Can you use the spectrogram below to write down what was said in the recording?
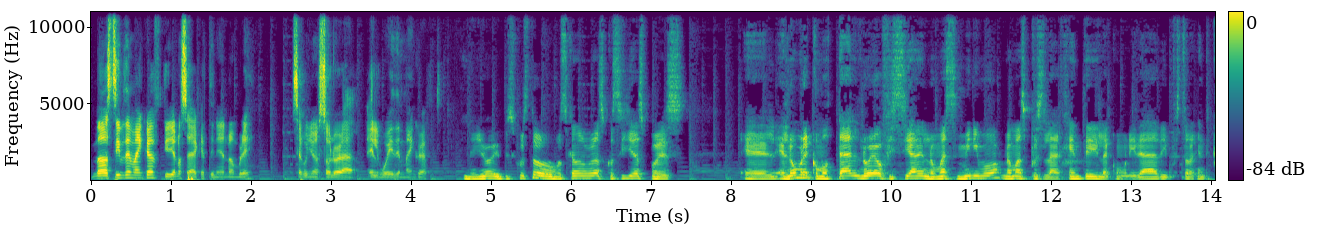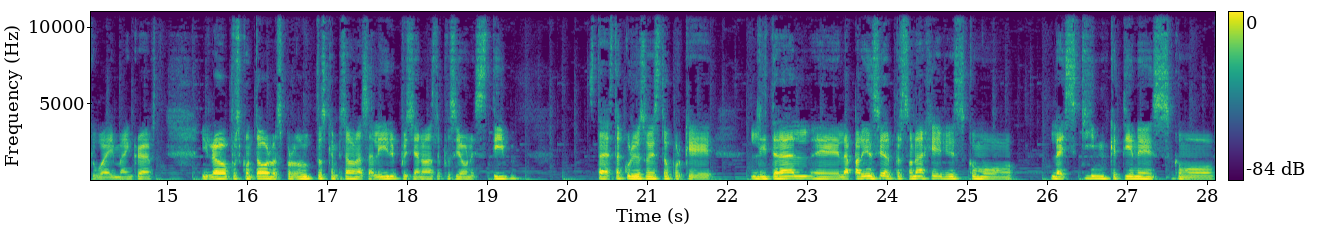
no, Steve de Minecraft, que yo no sabía que tenía nombre. Según yo, solo era el güey de Minecraft. Y yo, y pues justo buscando unas cosillas, pues el, el nombre como tal no era oficial en lo más mínimo, nada más pues la gente y la comunidad y pues toda la gente que juega ahí Minecraft. Y luego pues con todos los productos que empezaron a salir, pues ya nada más le pusieron Steve. Está, está curioso esto porque literal eh, la apariencia del personaje es como la skin que tienes como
